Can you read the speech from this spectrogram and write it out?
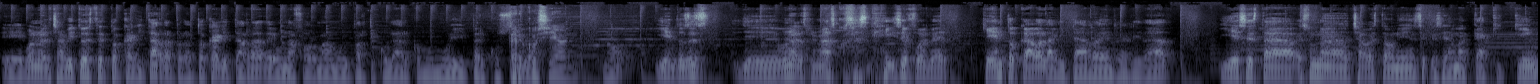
eh, bueno, el chavito este toca guitarra, pero toca guitarra de una forma muy particular, como muy percusiva. Percusión. ¿no? Y entonces eh, una de las primeras cosas que hice fue ver quién tocaba la guitarra en realidad. Y es, esta, es una chava estadounidense que se llama Kaki King,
